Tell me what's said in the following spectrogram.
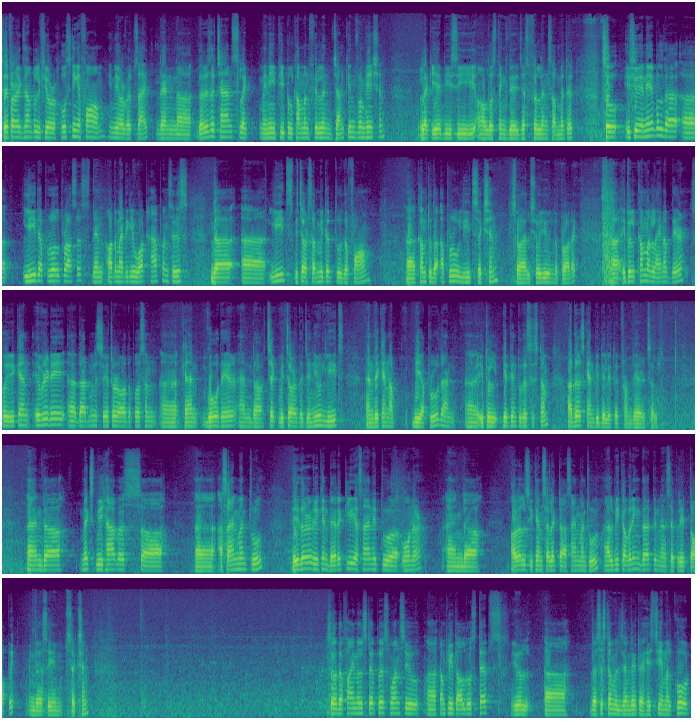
Say for example, if you're hosting a form in your website, then there is a chance like many people come and fill in junk information like A, B, C, all those things, they just fill and submit it. So if you enable the uh, lead approval process, then automatically what happens is the uh, leads which are submitted through the form uh, come to the approve lead section. So I'll show you in the product. Uh, it will come and line up there. So you can, every day uh, the administrator or the person uh, can go there and check which are the genuine leads and they can up, be approved and uh, it will get into the system. Others can be deleted from there itself. And uh, next we have a uh, uh, assignment rule. Either you can directly assign it to a owner and uh, or else you can select assignment rule. I'll be covering that in a separate topic in the same section. So the final step is once you uh, complete all those steps, you'll uh, the system will generate a HTML code.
